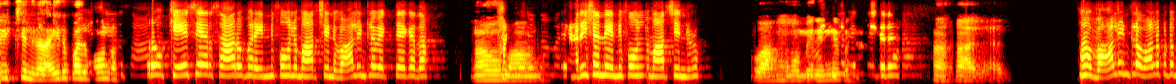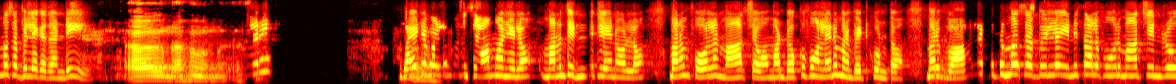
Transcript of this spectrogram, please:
ఇచ్చింది కదా ఐదు పది ఫోన్లు. సారు కేసీఆర్ సారు మరి ఎన్ని ఫోన్లు మార్చిండు? వాళ్ళ ఇంట్లో వ్యక్తే కదా. అవును అవును. మరి హరీష్ అన్న ఎన్ని ఫోన్లు మార్చిండ్రు? వామ్మో మీరు వ్యక్తే కదా. ఆ, వాళ్ళ ఇంట్లో వాళ్ళ కుటుంబ సభ్యులే కదండి. అవును అవును. మరి బయట వాళ్ళు మనం సామాన్యులం మనం తిండికి లేని వాళ్ళం మనం ఫోన్లను మార్చాము మన డొక్కు ఫోన్లైనా మనం పెట్టుకుంటాం. మరి వాళ్ళ కుటుంబ సభ్యుల్లో ఎన్నిసార్లు ఫోన్ మార్చిండ్రు?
